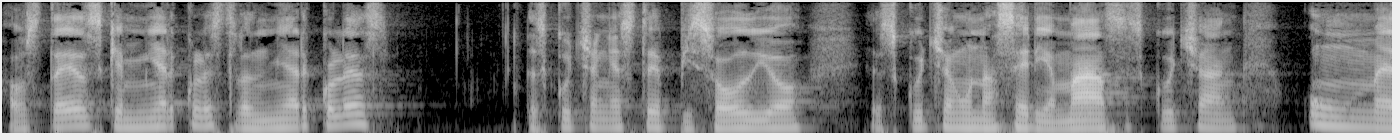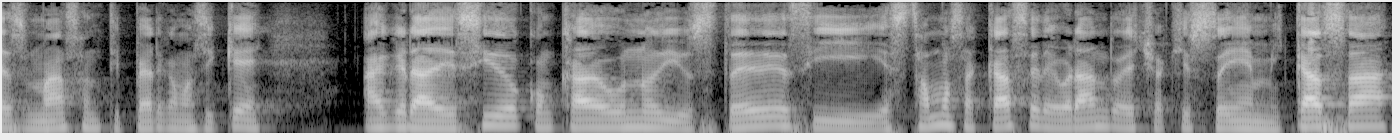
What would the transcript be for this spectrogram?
A ustedes que miércoles tras miércoles escuchan este episodio, escuchan una serie más, escuchan un mes más Antipérgamo. Así que agradecido con cada uno de ustedes y estamos acá celebrando. De hecho, aquí estoy en mi casa,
